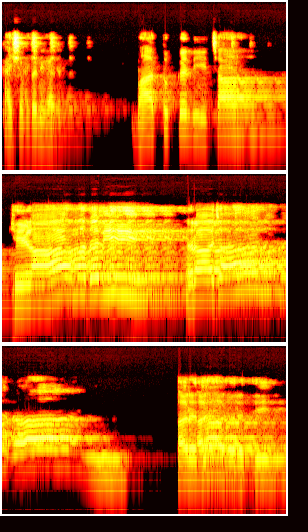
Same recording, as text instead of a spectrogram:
काय शब्द निघाले भातुकलीच्या खेळामधली राजान कराई. अर्ध्यावरती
